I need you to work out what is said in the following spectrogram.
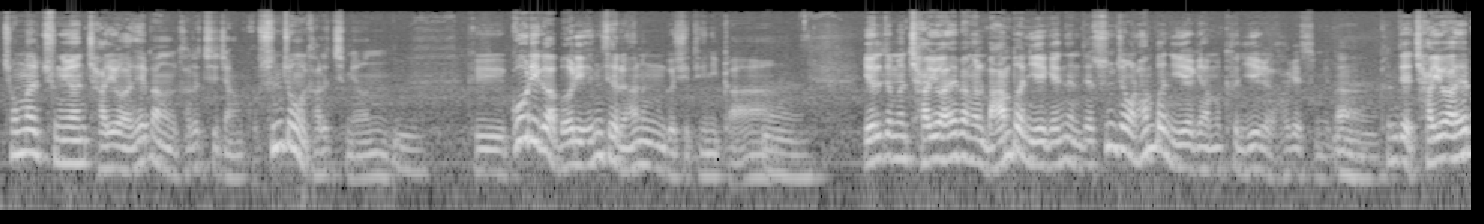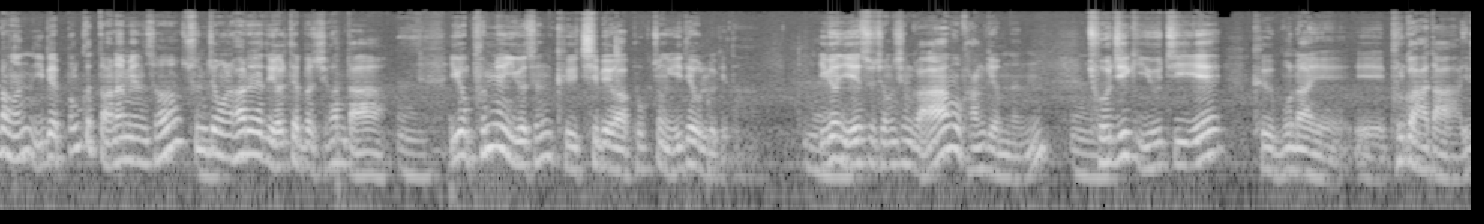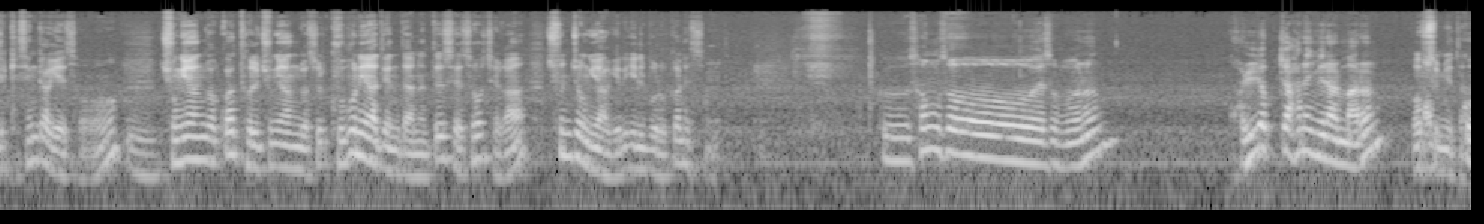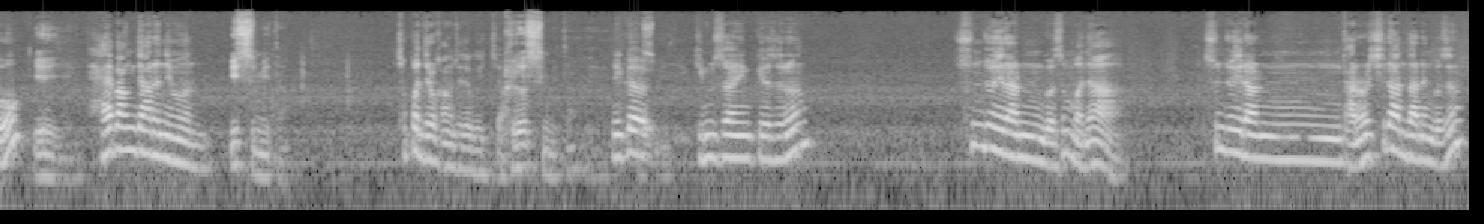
정말 중요한 자유와 해방을 가르치지 않고 순종을 가르치면 음, 그 꼬리가 머리 행세를 하는 것이 되니까 음, 예를 들면 자유와 해방을 만 번 이야기했는데 순종을 한 번 이야기하면 큰 이해가 가겠습니다. 음. 그런데 자유와 해방은 입에 뻥끗도 안 하면서 순종을 하루에도 열대 번씩 한다. 음. 이건 분명히 이것은 그 지배와 복종의 이데올로기다. 네. 이건 예수 정신과 아무 관계없는 음. 조직 유지의 그 문화에 예, 불과하다 이렇게 생각해서 음. 중요한 것과 덜 중요한 것을 구분해야 된다는 뜻에서 제가 순종 이야기를 일부러 꺼냈습니다. 그 성서에서 보면은 권력자 하느님이라는 말은 없습니다. 없고 예, 예. 해방자 하느님은 있습니다. 첫 번째로 강조되고 있죠. 그렇습니다. 그러니까 그렇습니다. 김 수장님께서는 순종이라는 것은 뭐냐? 순종이라는 단어를 싫어한다는 것은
